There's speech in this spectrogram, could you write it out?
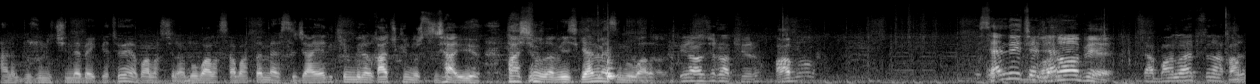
hani buzun içinde bekletiyor ya balıkçılar. Bu balık sabahtan beri sıcağı yedi. Kim bilir kaç gündür sıcağı yiyor. Başımıza bir iş gelmesin bu balık. Birazcık atıyorum. Abi e sen de içeceksin. Bana abi. Sen balığı hepsini attın.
